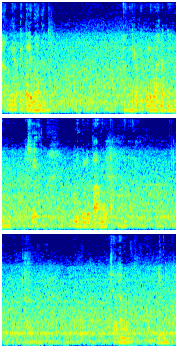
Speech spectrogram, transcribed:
Ang hirap ipaliwanag. Ang hirap ipaliwanag ngayon. Kasi magulo pa ang utak ko. Salamat din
